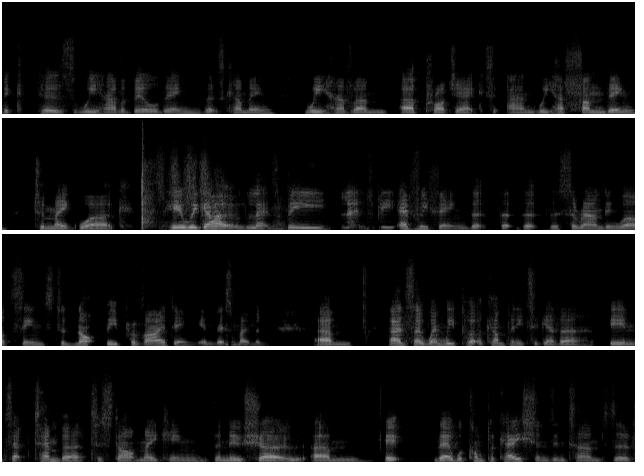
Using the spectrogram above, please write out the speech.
because we have a building that's coming. We have um, a project and we have funding to make work. Here we go. Let's be let's be everything that, that, that the surrounding world seems to not be providing in this moment. Um, and so when we put a company together in September to start making the new show, um, it there were complications in terms of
